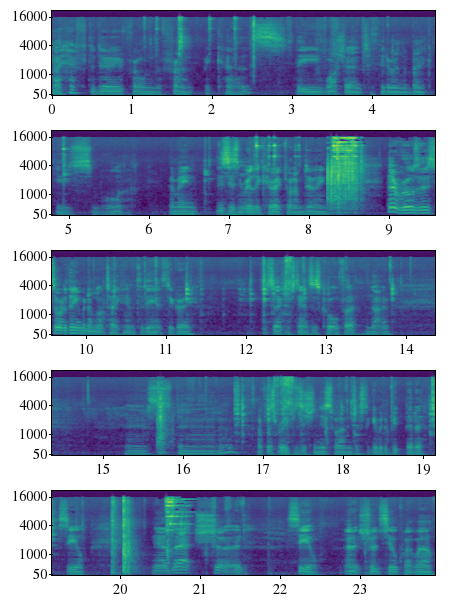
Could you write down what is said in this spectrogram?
I have to do from the front because the washer to fit around the back is smaller. I mean, this isn't really correct what I'm doing. There are rules of this sort of thing, but I'm not taking them to the nth degree. The circumstances call for no. I've just repositioned this one just to give it a bit better seal. Now that should seal, and it should seal quite well.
